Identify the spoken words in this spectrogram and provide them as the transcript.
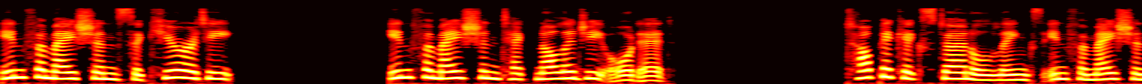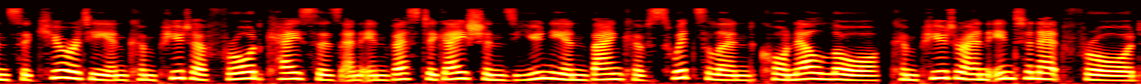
Information security. Information technology audit. Topic external links. Information security and computer fraud cases and investigations. Union Bank of Switzerland Cornell Law, Computer and Internet fraud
